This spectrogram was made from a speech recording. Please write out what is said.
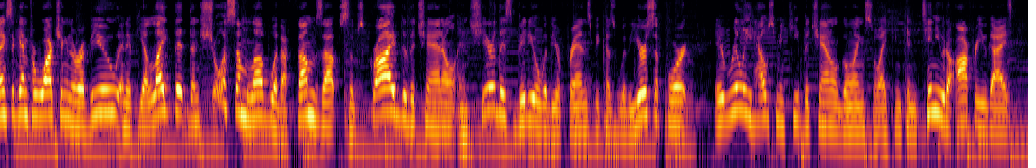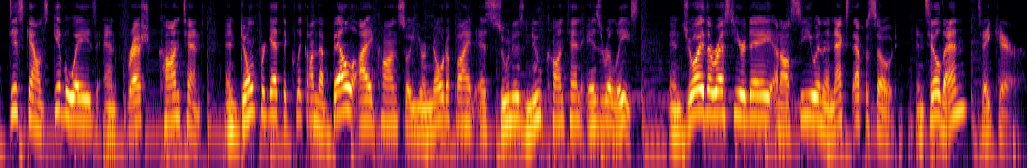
Thanks again for watching the review, and if you liked it, then show us some love with a thumbs up, subscribe to the channel, and share this video with your friends because with your support, it really helps me keep the channel going so I can continue to offer you guys discounts, giveaways, and fresh content. And don't forget to click on the bell icon so you're notified as soon as new content is released. Enjoy the rest of your day, and I'll see you in the next episode. Until then, take care.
